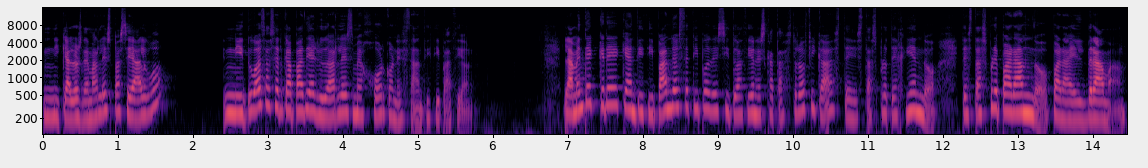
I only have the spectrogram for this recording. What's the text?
ni que a los demás les pase algo, ni tú vas a ser capaz de ayudarles mejor con esta anticipación. La mente cree que anticipando este tipo de situaciones catastróficas te estás protegiendo, te estás preparando para el drama.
